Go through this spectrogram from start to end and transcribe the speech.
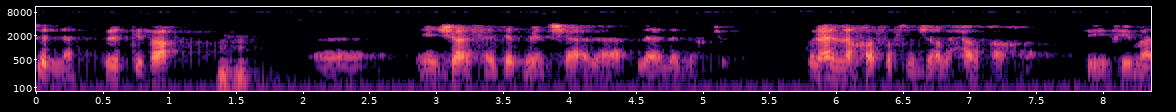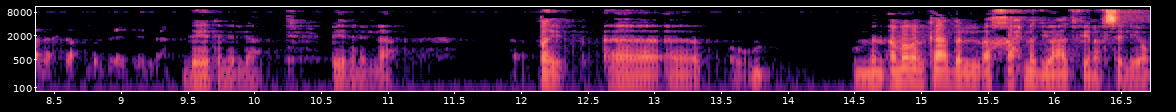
سنة بالاتفاق. إن شاء سجد وإن شاء لا لا لم يسجد ولعلنا نخصص إن شاء الله حلقة في فيما نستقبل بإذن الله. بإذن الله. بإذن الله. طيب آه، آه، من أمام الكعبة الأخ أحمد يعاد في نفس اليوم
